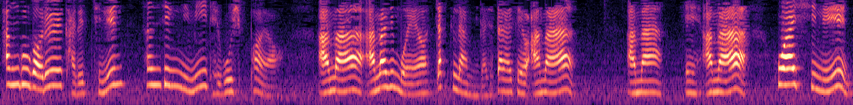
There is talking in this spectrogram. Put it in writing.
한국어를 가르치는 선생님이 되고 싶어요. 아마 아마는 뭐예요? 짝라입니다. 자, 따라하세요. 아마 아마 예, 아마 호아 씨는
